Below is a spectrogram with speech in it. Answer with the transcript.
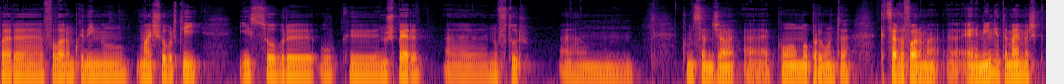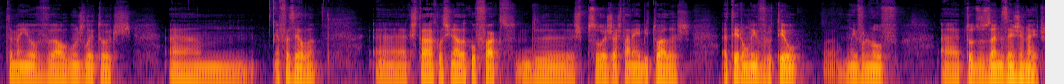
para falar um bocadinho mais sobre ti e sobre o que nos espera uh, no futuro. Um, começando já uh, com uma pergunta que de certa forma era minha também, mas que também houve alguns leitores a fazê-la, que está relacionada com o facto de as pessoas já estarem habituadas a ter um livro teu, um livro novo, todos os anos em janeiro.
